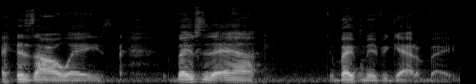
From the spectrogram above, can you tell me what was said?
as always, vapes to the air, baby me if you got a babe.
